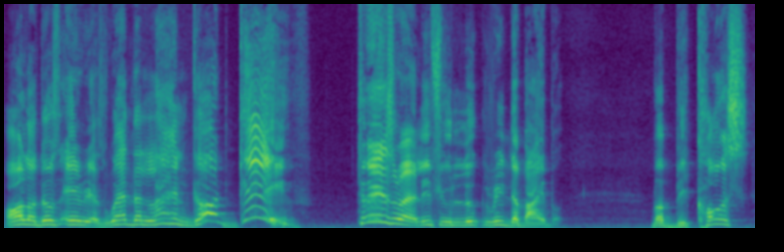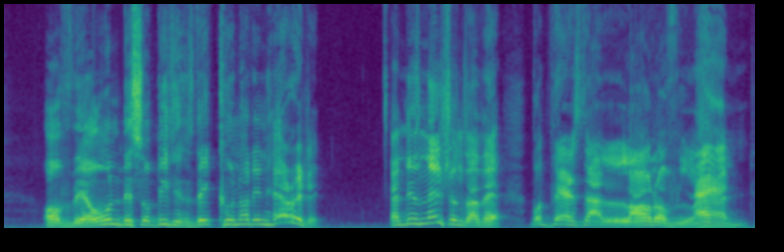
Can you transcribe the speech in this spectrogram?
all of those areas where the land God gave to Israel if you look read the Bible. But because of their own disobedience, they could not inherit it. And these nations are there. But there's a lot of land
